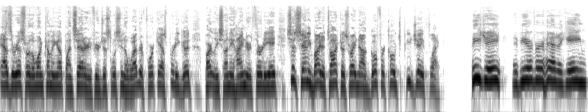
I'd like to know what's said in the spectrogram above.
as there is for the one coming up on Saturday. If you're just listening to weather, forecast pretty good. Partly sunny, high near 38. Sid standing by to talk to us right now. Gopher coach PJ Fleck. PJ, have you ever had a game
